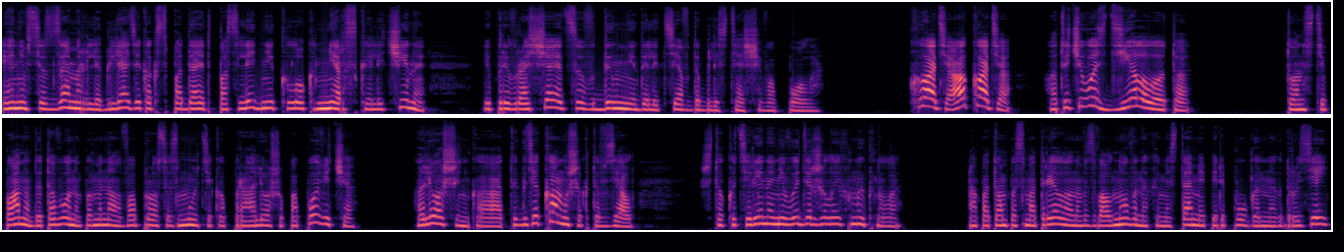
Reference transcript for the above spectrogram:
и они все замерли, глядя, как спадает последний клок мерзкой личины и превращается в дым, не долетев до блестящего пола. «Катя, а Катя, а ты чего сделала-то?» Тон Степана до того напоминал вопрос из мультика про Алёшу Поповича. «Алёшенька, а ты где камушек-то взял?» Что Катерина не выдержала и хмыкнула. А потом посмотрела на взволнованных и местами перепуганных друзей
